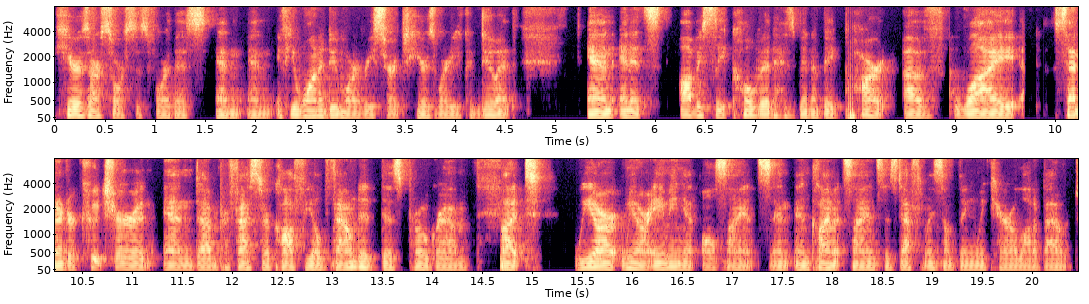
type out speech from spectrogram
Here's our sources for this. And and if you want to do more research here's where you can do it. And and it's obviously covid has been a big part of why senator Kutcher and, and um, professor caulfield founded this program but we are we are aiming at all science and, and climate science is definitely something we care a lot about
